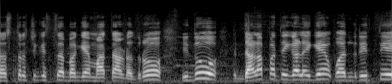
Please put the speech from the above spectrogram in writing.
ಶಸ್ತ್ರಚಿಕಿತ್ಸೆ ಬಗ್ಗೆ ಮಾತಾಡಿದ್ರು, ಇದು ದಳಪತಿಗಳಿಗೆ ಒಂದ್ ರೀತಿ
